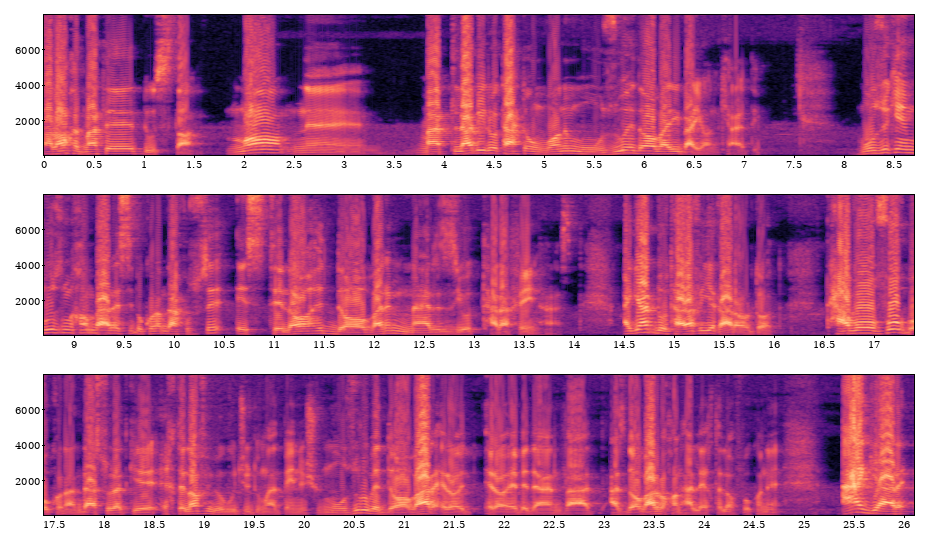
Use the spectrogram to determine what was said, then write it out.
سلام خدمت دوستان. ما مطلبی رو تحت عنوان موضوع داوری بیان کردیم. موضوعی که امروز می‌خوام بررسی بکنم در خصوص اصطلاح داور مرزی و طرفین هست. اگر دو طرف یه قرارداد توافق بکنن در صورت که اختلافی به وجود اومد بینشون موضوع رو به داور ارائه بدن و از داور بخوان حل اختلاف بکنه اگر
